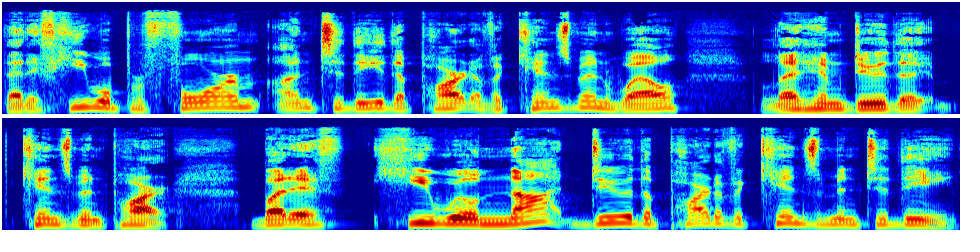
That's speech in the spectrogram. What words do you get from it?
that if he will perform unto thee the part of a kinsman, well, let him do the kinsman part. But if he will not do the part of a kinsman to thee,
